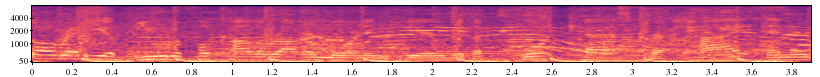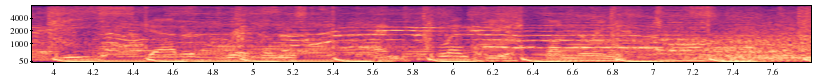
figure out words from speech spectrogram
It's already a beautiful Colorado morning here with a forecast for high energy, scattered rhythms, and plenty of thundering engines.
